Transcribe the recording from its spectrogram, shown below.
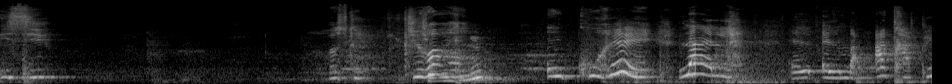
ici. Parce que, tu Sur vois, le genou on courait et là, elle, elle, elle m'a attrapé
